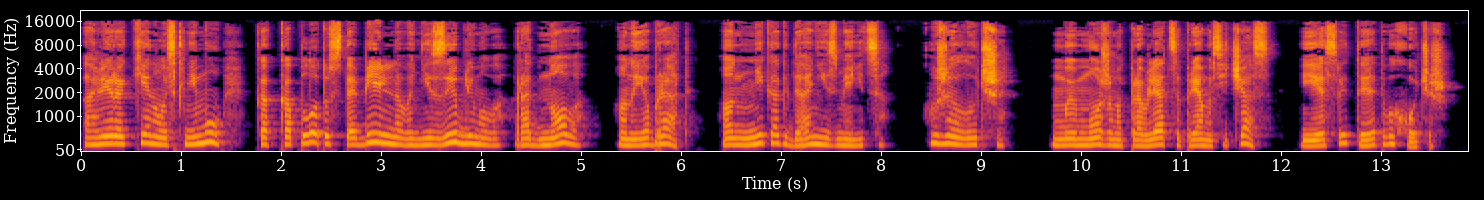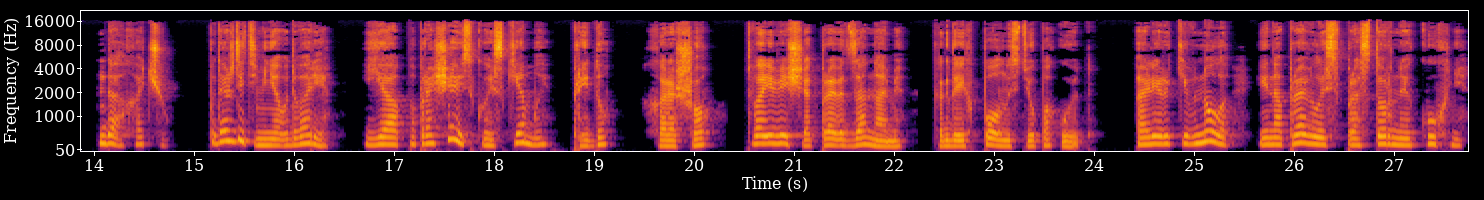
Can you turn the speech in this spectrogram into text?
Алира кинулась к нему, как к оплоту стабильного, незыблемого, родного. Он ее брат. Он никогда не изменится. Уже лучше. Мы можем отправляться прямо сейчас, если ты этого хочешь. Да, хочу. Подождите меня во дворе. Я попрощаюсь кое с кем и приду. Хорошо. Твои вещи отправят за нами, когда их полностью упакуют. Алира кивнула и направилась в просторные кухни.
